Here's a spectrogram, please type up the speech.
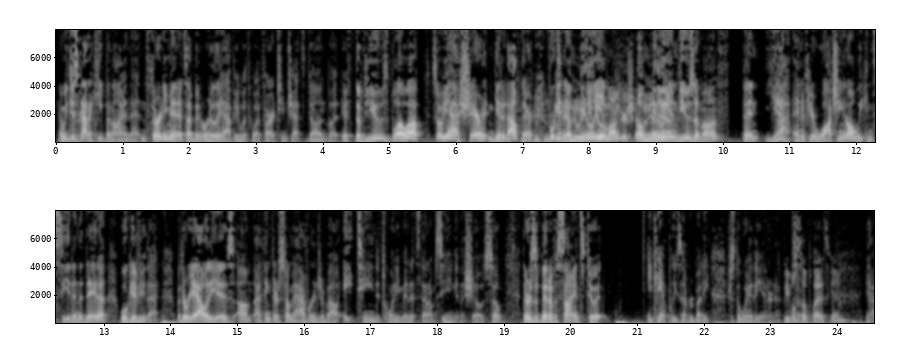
and we just got to keep an eye on that. In 30 minutes, I've been really happy with what Fireteam Chat's done. But if the views blow up, so yeah, share it and get it out there. If we're getting a Maybe we could do a million, longer show, a yeah. million Yeah. views a month, then yeah. And if you're watching it all, we can see it in the data. We'll give you that. But the reality is, um, I think there's some average about 18 to 20 minutes that I'm seeing in the shows. So there's a bit of a science to it. You can't please everybody. It's just the way of the internet. People So, still play this game. yeah,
